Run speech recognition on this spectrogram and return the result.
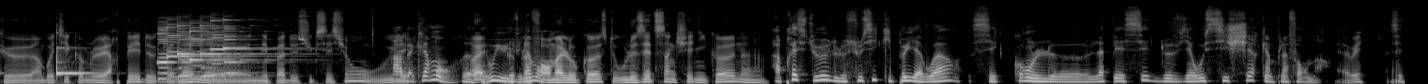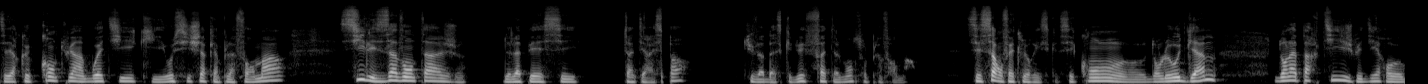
qu'un boîtier comme le RP de Canon euh, n'ait pas de succession ou Ah, les- bah clairement. euh, Ouais, oui, le plein évidemment. format low cost ou le Z5 chez Nikon. Après, si tu veux, le souci qu'il peut y avoir, c'est quand l'APS-C devient aussi cher qu'un plein format. Ah oui. C'est-à-dire que quand tu as un boîtier qui est aussi cher qu'un plein format, si les avantages de l'APS-C t'intéressent pas, tu vas basculer fatalement sur le plein format. C'est ça en fait le risque. C'est quand euh, dans le haut de gamme, dans la partie, je vais dire euh,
